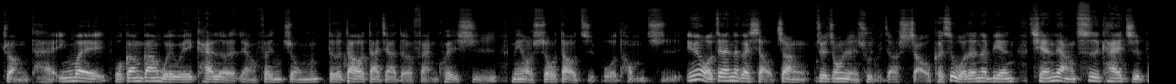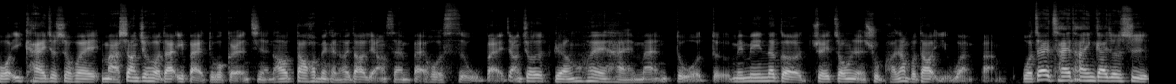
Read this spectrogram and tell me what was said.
状态，因为我刚刚微微开了两分钟，得到大家的反馈是没有收到直播通知，因为我在那个小账追踪人数比较少，可是我在那边前两次开直播一开就是会马上就会有大概一百多个人进来，然后到后面可能会到两三百或四五百这样，就是人会还。蛮多的，明明那个追踪人数好像不到一万吧。我在猜他应该就是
